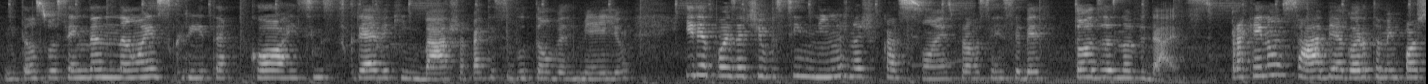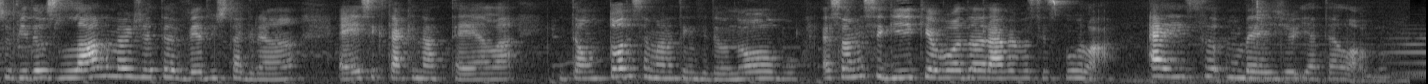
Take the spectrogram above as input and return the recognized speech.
Então se você ainda não é inscrita, corre, se inscreve aqui embaixo, aperta esse botão vermelho e depois ativa o sininho de notificações para você receber todas as novidades. Pra quem não sabe, agora eu também posto vídeos lá no meu IGTV do Instagram, é esse que tá aqui na tela, então toda semana tem vídeo novo, é só me seguir que eu vou adorar ver vocês por lá. É isso, um beijo e até logo!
